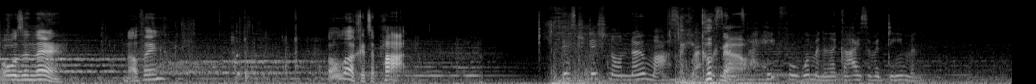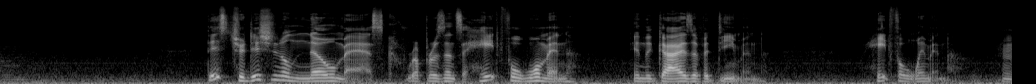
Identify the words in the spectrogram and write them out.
What was in there? Nothing? Oh, look, it's a pot. This traditional Noh mask represents cook now. a hateful woman in the guise of a demon. This traditional Noh mask represents a hateful woman in the guise of a demon. Hateful women. Hmm.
